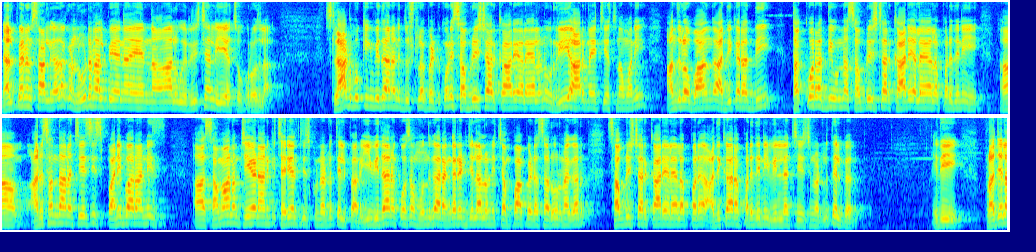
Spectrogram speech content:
నలభై ఎనిమిది స్లాట్లు కాదు అక్కడ నూట నలభై నాలుగు రిజిస్టర్లు చేయొచ్చు ఒక రోజుల. స్లాట్ బుకింగ్ విధానాన్ని దృష్టిలో పెట్టుకొని సబ్ రిజిస్టార్ కార్యాలయాలను రీఆర్గనైజ్ చేస్తున్నామని అందులో భాగంగా అధిక రద్దీ తక్కువ రద్దీ ఉన్న సబ్ రిజిస్టార్ కార్యాలయాల పరిధిని అనుసంధానం చేసి పని భారాన్ని సమానం చేయడానికి చర్యలు తీసుకున్నట్టు తెలిపారు. ఈ విధానం కోసం ముందుగా రంగారెడ్డి జిల్లాలోని చంపాపేట సరూర్ నగర్ సబ్ రిజిస్టార్ కార్యాలయాల పరి అధికార పరిధిని విలీనం చేసినట్లు తెలిపారు. ఇది ప్రజల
